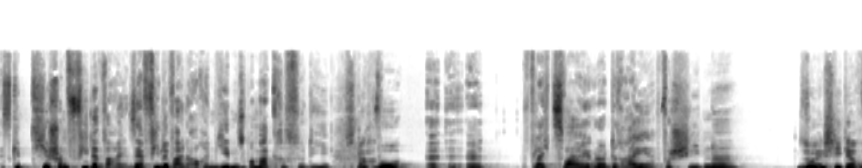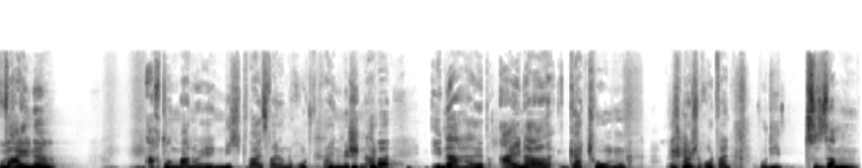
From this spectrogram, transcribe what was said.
es gibt hier schon viele Weine, sehr viele Weine, auch in jedem Supermarkt kriegst du die, Ach. wo äh, äh, vielleicht zwei oder drei verschiedene so entsteht der Rosé, Weine, ne? Achtung Manuel, nicht Weißwein und Rotwein mischen, aber innerhalb einer Gattung, zum Beispiel Rotwein, wo die zusammen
